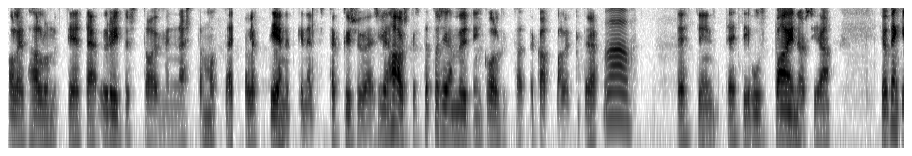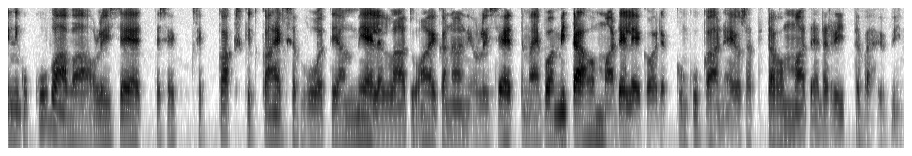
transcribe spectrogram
olet halunnut tietää yritystoiminnasta, mutta et ole tiennyt, keneltä sitä kysyä. se oli hauska. Sitä tosiaan myytiin 30 000 kappaletta ja wow. tehtiin, tehtiin uusi painos ja jotenkin niin kuin kuvaavaa oli se, että se, se 28-vuotiaan mielenlaatu aikanaan niin oli se, että mä en voi mitään hommaa delegoida, kun kukaan ei osaa tätä hommaa tehdä riittävän hyvin.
